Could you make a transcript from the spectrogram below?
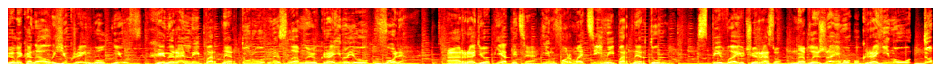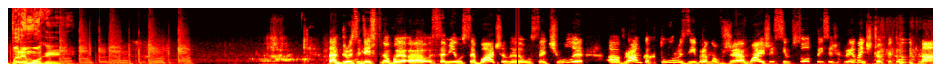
Телеканал Ukraine World News – генеральний партнер туру незламною країною Воля. А Радіо П'ятниця інформаційний партнер туру. Співаючи разом, наближаємо Україну до перемоги. Так, друзі, дійсно, ви е, самі усе бачили, усе чули. Е, в рамках туру зібрано вже майже 700 тисяч гривень, що підуть на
